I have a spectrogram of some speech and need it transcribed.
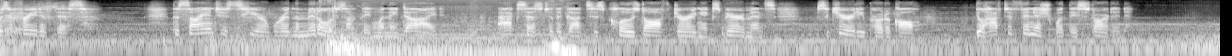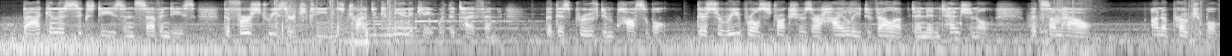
Was afraid of this. The scientists here were in the middle of something when they died. Access to the guts is closed off during experiments. Security protocol. You'll have to finish what they started. Back in the 60s and 70s, the first research teams tried to communicate with the Typhon, but this proved impossible. Their cerebral structures are highly developed and intentional, but somehow unapproachable.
